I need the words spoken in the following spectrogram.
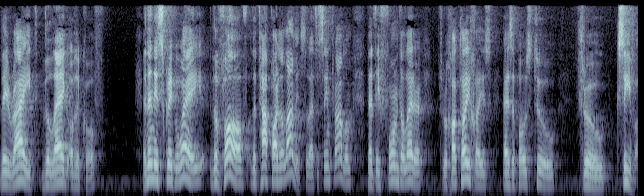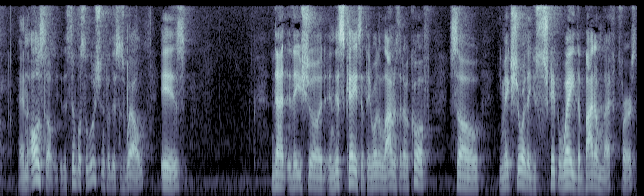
they write the leg of the kuf, and then they scrape away the vav, the top part of the lamed. So that's the same problem that they formed the letter through chak as opposed to through ksiva. And also, the simple solution for this as well is that they should, in this case, if they wrote a lam instead of a kuf, so you make sure that you scrape away the bottom left first.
